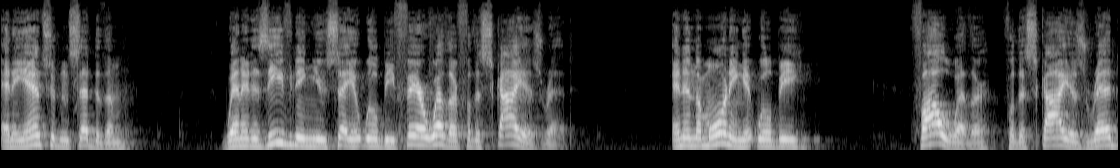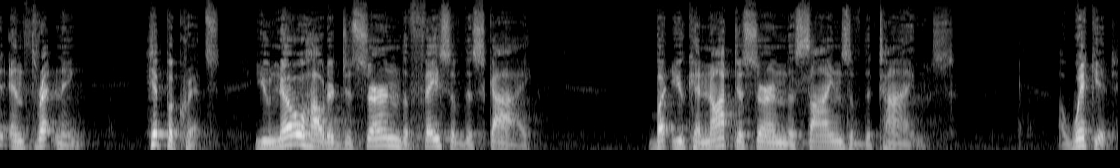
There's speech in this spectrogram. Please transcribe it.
And he answered and said to them, When it is evening, you say it will be fair weather, for the sky is red. And in the morning it will be foul weather, for the sky is red and threatening. Hypocrites! You know how to discern the face of the sky, but you cannot discern the signs of the times. A wicked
